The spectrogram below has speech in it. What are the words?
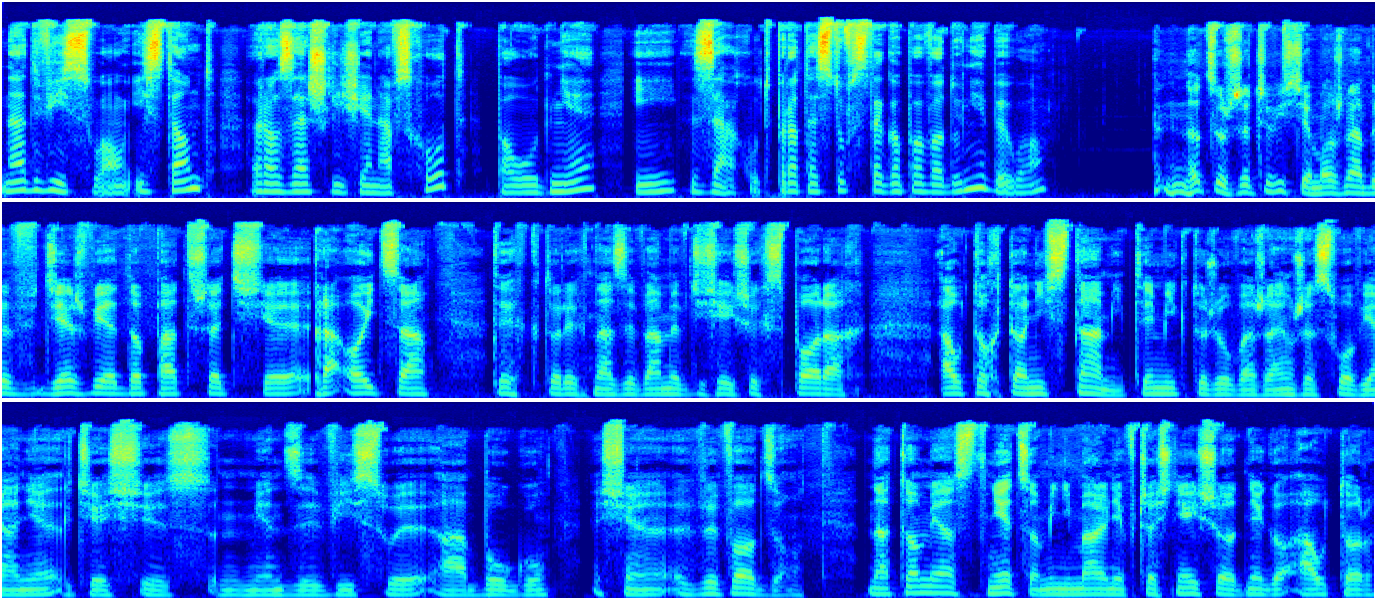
nad Wisłą i stąd rozeszli się na wschód, południe i zachód. Protestów z tego powodu nie było. No cóż, rzeczywiście można by w dzierżwie dopatrzeć się praojca tych, których nazywamy w dzisiejszych sporach autochtonistami, tymi, którzy uważają, że Słowianie gdzieś między Wisły a Bugu się wywodzą. Natomiast nieco minimalnie wcześniejszy od niego autor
